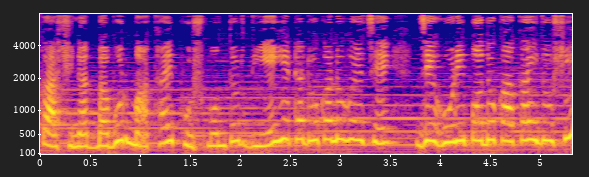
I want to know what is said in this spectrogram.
কাশীনাথ বাবুর মাথায় ফুসমন্তর দিয়েই এটা ঢোকানো হয়েছে যে হরিপদ কাকাই দোষী।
